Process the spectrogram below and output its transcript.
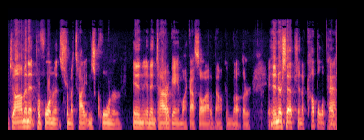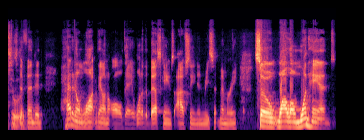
dominant performance from a Titans corner in an entire game like I saw out of Malcolm Butler. An interception, a couple of passes Absolutely. defended, had it on lockdown all day. One of the best games I've seen in recent memory. So while on one hand,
